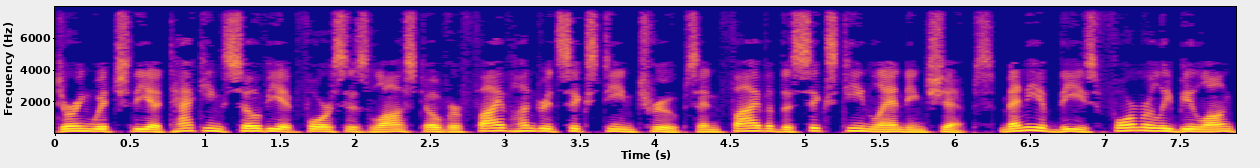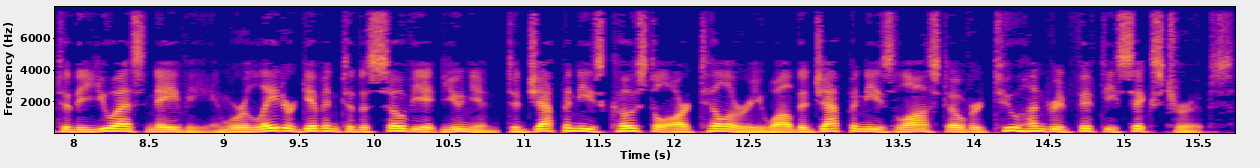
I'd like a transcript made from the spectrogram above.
during which the attacking Soviet forces lost over 516 troops and five of the 16 landing ships many of these formerly belonged to the U.S. Navy and were later given to the Soviet Union to Japanese coastal artillery while the Japanese lost over 256 troops.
